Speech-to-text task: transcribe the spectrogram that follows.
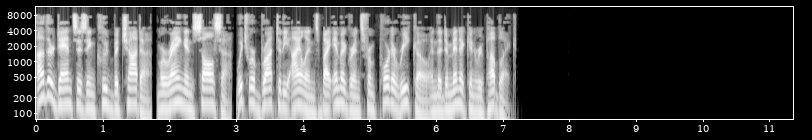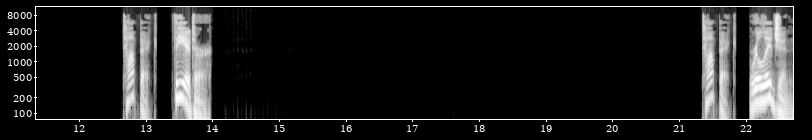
Other dances include bachata, merengue and salsa, which were brought to the islands by immigrants from Puerto Rico and the Dominican Republic. Topic: Theater. Topic: Religion.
